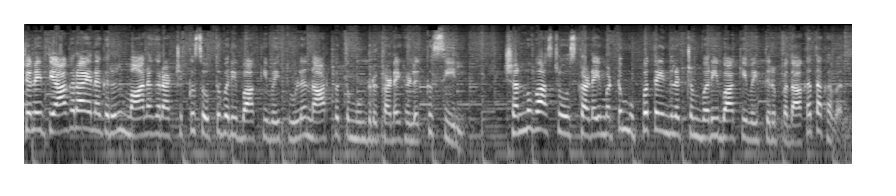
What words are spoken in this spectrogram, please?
சென்னை தியாகராய நகரில் மாநகராட்சிக்கு சொத்து வரி பாக்கி வைத்துள்ள நாற்பத்தி மூன்று கடைகளுக்கு சீல். சண்முகா ஸ்டோர்ஸ் கடை மட்டும் முப்பத்தைந்து லட்சம் வரி பாக்கி வைத்திருப்பதாக தகவல்.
